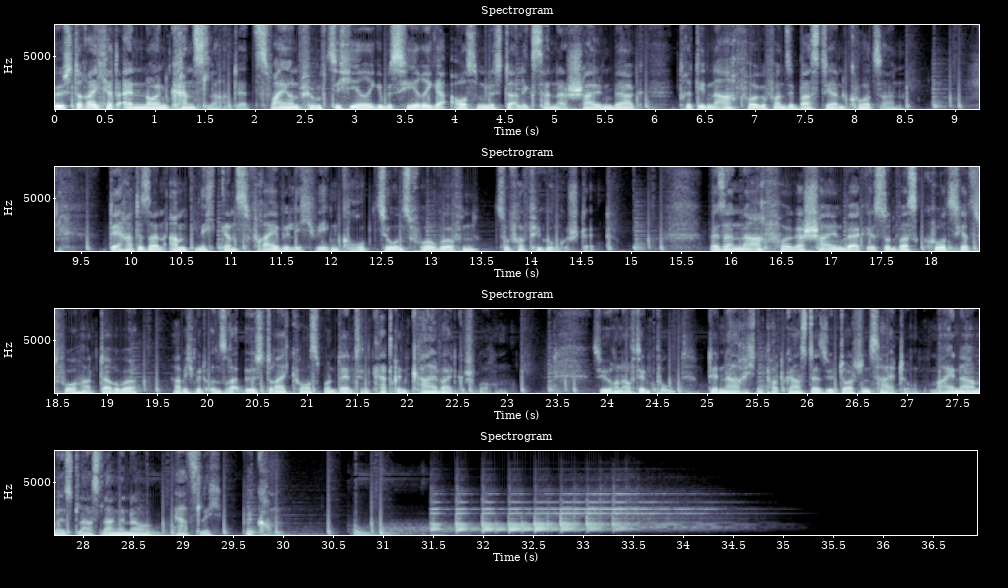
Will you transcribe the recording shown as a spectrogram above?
Österreich hat einen neuen Kanzler. Der 52-jährige bisherige Außenminister Alexander Schallenberg tritt die Nachfolge von Sebastian Kurz an. Der hatte sein Amt nicht ganz freiwillig wegen Korruptionsvorwürfen zur Verfügung gestellt. Wer sein Nachfolger Schallenberg ist und was Kurz jetzt vorhat, darüber habe ich mit unserer Österreich-Korrespondentin Katrin Karlweit gesprochen. Sie hören auf den Punkt, den Nachrichtenpodcast der Süddeutschen Zeitung. Mein Name ist Lars Langenau. Herzlich willkommen.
